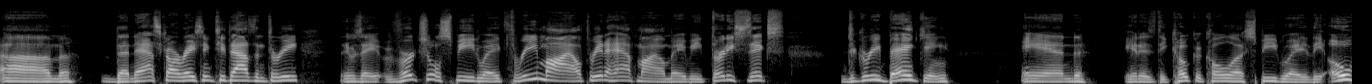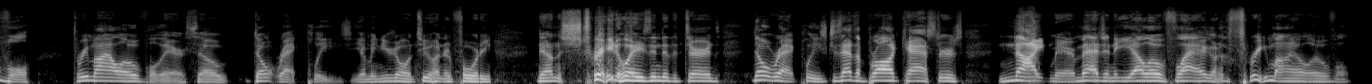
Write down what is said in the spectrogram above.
Um, the NASCAR Racing 2003. It was a virtual speedway, three mile, three and a half mile, maybe 36 degree banking, and it is the Coca Cola Speedway, the oval, three mile oval there. So don't wreck, please. I mean, you're going 240 down the straightaways into the turns. Don't wreck, please, because that's a broadcaster's nightmare. Imagine a yellow flag on a three mile oval.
